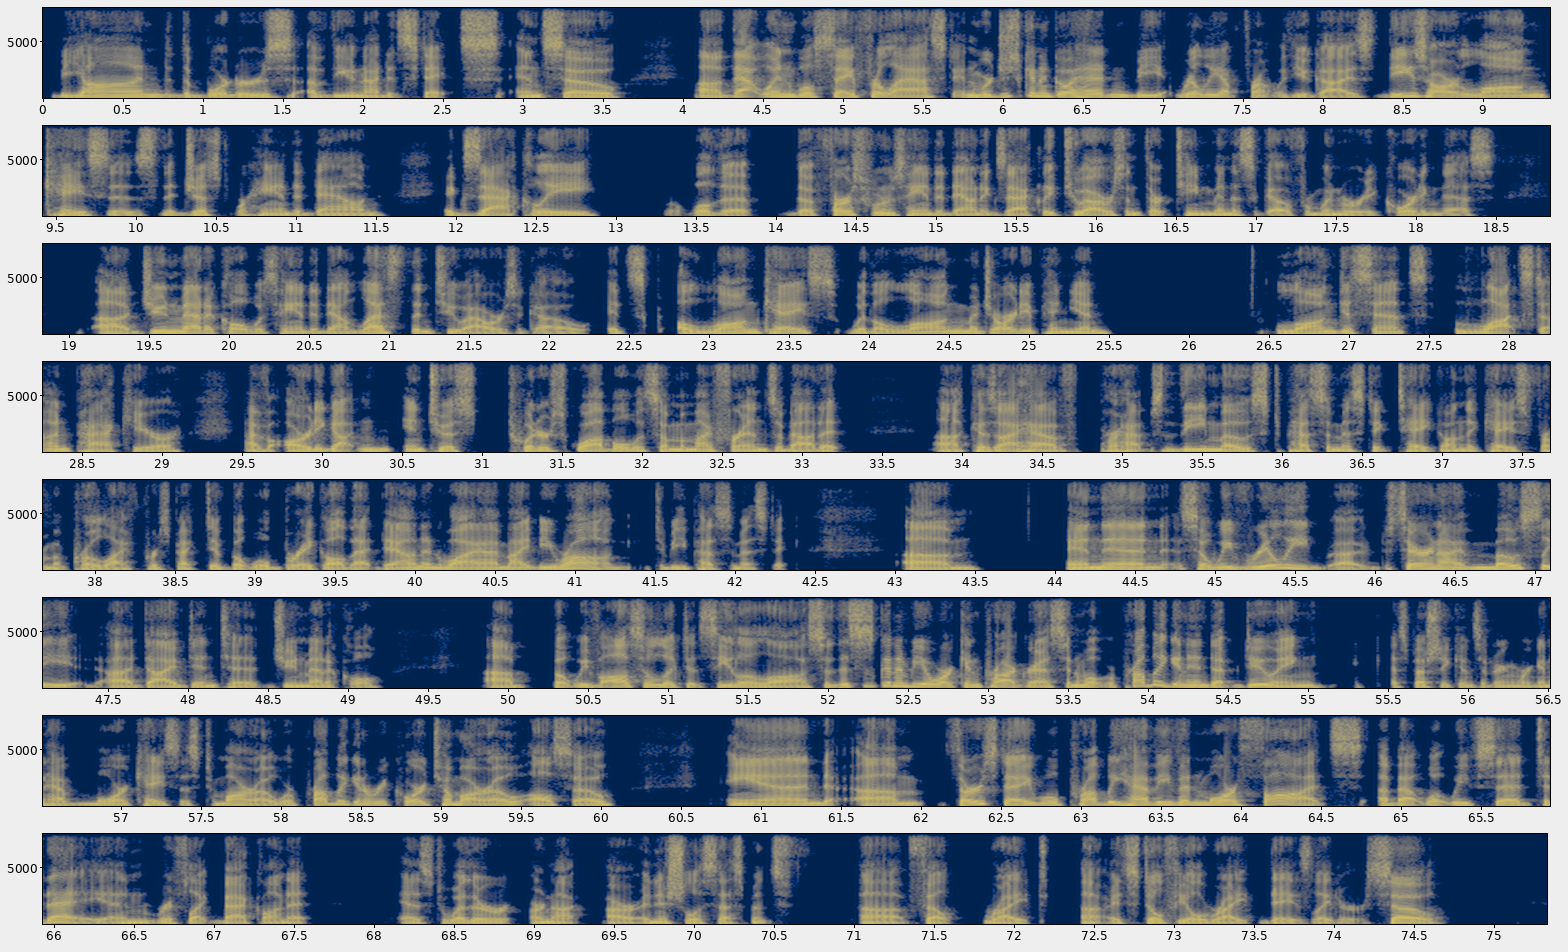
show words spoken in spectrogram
beyond the borders of the United States. And so uh, that one we'll save for last. And we're just going to go ahead and be really upfront with you guys. These are long cases that just were handed down exactly well the the first one was handed down exactly two hours and 13 minutes ago from when we're recording this uh, june medical was handed down less than two hours ago it's a long case with a long majority opinion long dissents lots to unpack here i've already gotten into a twitter squabble with some of my friends about it because uh, I have perhaps the most pessimistic take on the case from a pro life perspective, but we'll break all that down and why I might be wrong to be pessimistic. Um, and then, so we've really, uh, Sarah and I have mostly uh, dived into June Medical, uh, but we've also looked at Seila Law. So this is going to be a work in progress. And what we're probably going to end up doing, especially considering we're going to have more cases tomorrow, we're probably going to record tomorrow also. And um, Thursday, we'll probably have even more thoughts about what we've said today and reflect back on it as to whether or not our initial assessments uh, felt right uh, it still feel right days later. So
